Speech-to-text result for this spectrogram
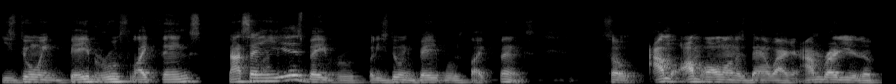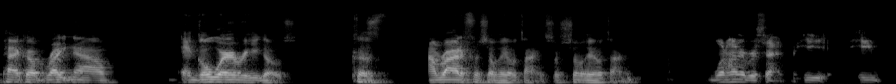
He's doing Babe Ruth like things. Not saying he is Babe Ruth, but he's doing Babe Ruth like things. So I'm I'm all on his bandwagon. I'm ready to pack up right now and go wherever he goes because I'm riding for Shohei Ohtani. So Shohei Ohtani. 100%. He he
